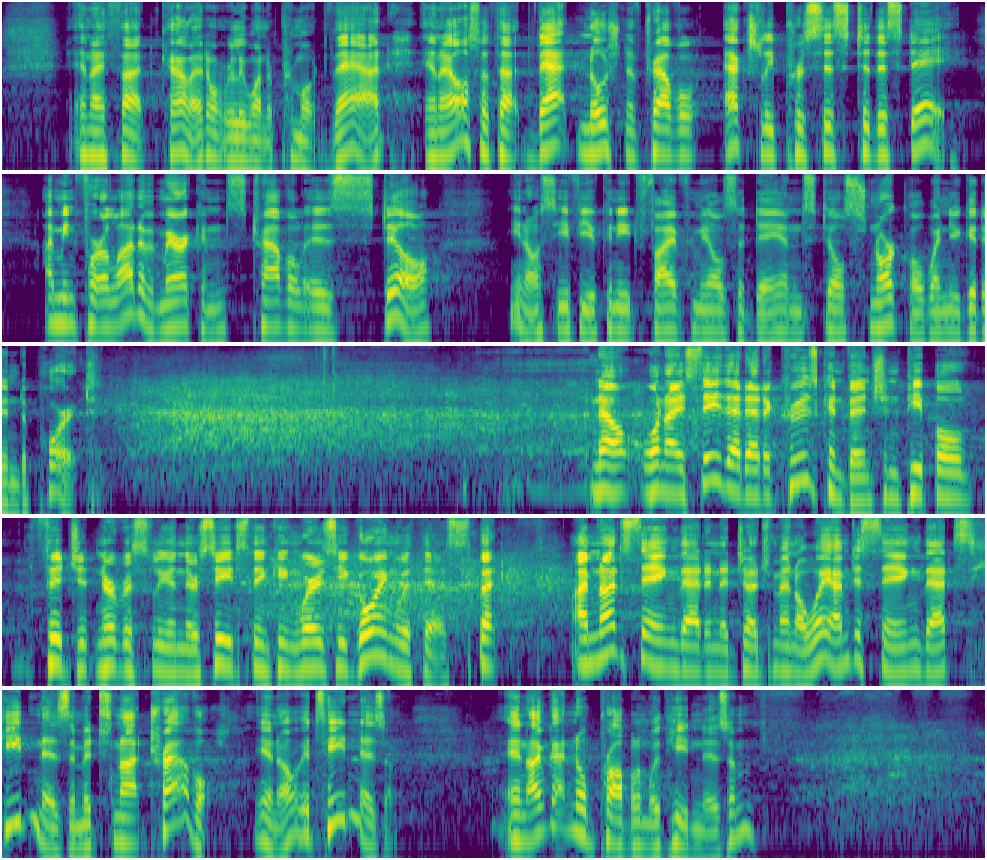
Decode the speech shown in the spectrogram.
And I thought, God, I don't really want to promote that. And I also thought that notion of travel actually persists to this day. I mean, for a lot of Americans, travel is still you know, see if you can eat five meals a day and still snorkel when you get into port. now, when I say that at a cruise convention, people fidget nervously in their seats thinking, where's he going with this? But I'm not saying that in a judgmental way. I'm just saying that's hedonism. It's not travel. You know, it's hedonism. And I've got no problem with hedonism.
